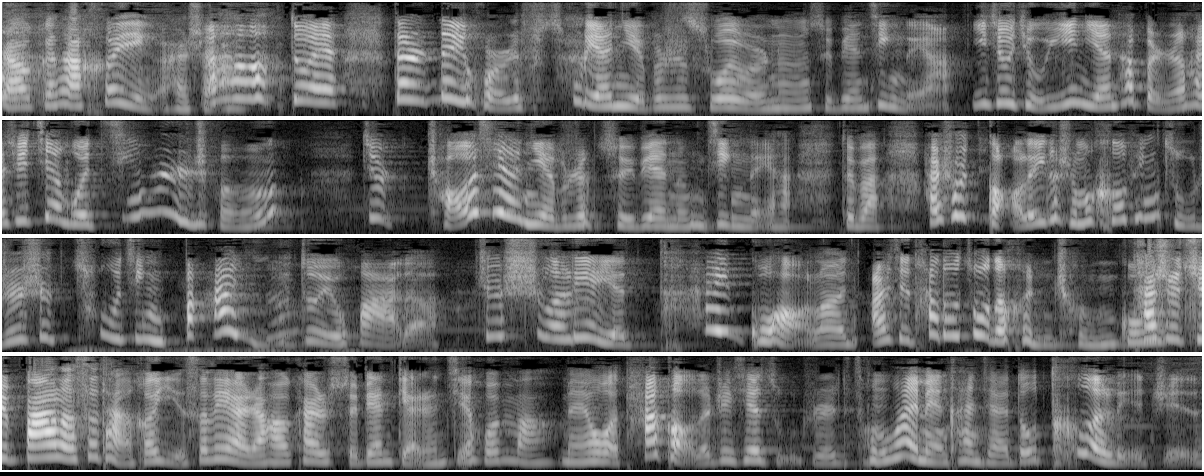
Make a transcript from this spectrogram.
然后跟他合影还是啥？对，但是那会儿苏联也不是所有人都能随便进的呀。一九九一年，他本人还去见过金日成。就是朝鲜，你也不是随便能进的呀，对吧？还说搞了一个什么和平组织，是促进巴以对话的，这个涉猎也太广了，而且他都做得很成功。他是去巴勒斯坦和以色列，然后开始随便点人结婚吗？没有，他搞的这些组织，从外面看起来都特 legit，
